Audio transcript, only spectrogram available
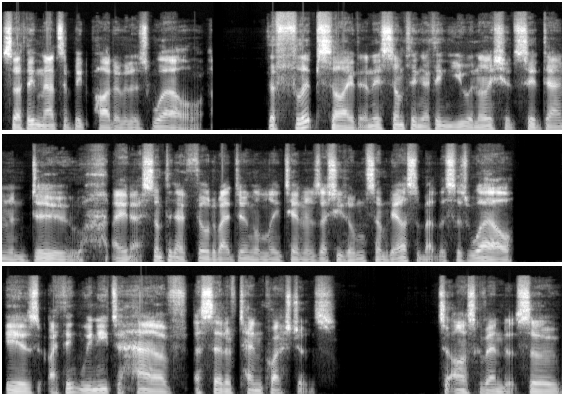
So I think that's a big part of it as well. The flip side, and it's something I think you and I should sit down and do, I, something I've thought about doing on LinkedIn, and I was actually talking to somebody else about this as well, is I think we need to have a set of 10 questions to ask vendors. So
